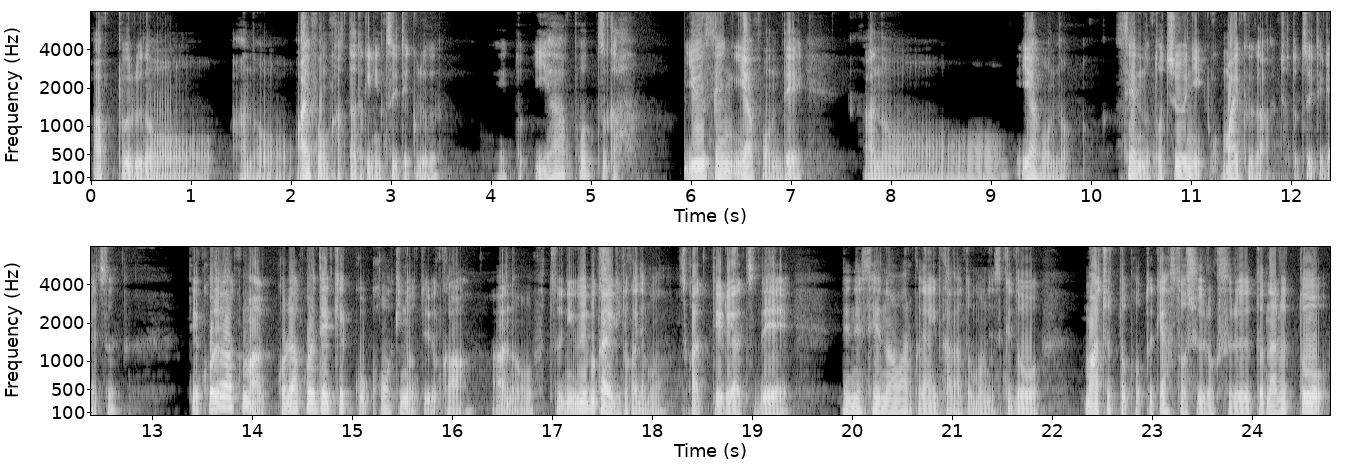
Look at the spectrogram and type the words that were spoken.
Apple の、あの、iPhone 買った時についてくる、えっ、と、イヤーポッツか。有線イヤホンで、あのイヤホンの線の途中にマイクがちょっとついてるやつ。で、これは、まあ、これはこれで結構高機能というか、あの、普通にウェブ会議とかでも使っているやつで、全然性能は悪くないかなと思うんですけど、まあちょっとポッドキャストを収録するとなると、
